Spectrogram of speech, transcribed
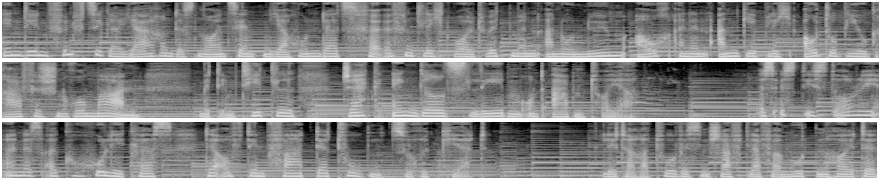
In den 50er Jahren des 19. Jahrhunderts veröffentlicht Walt Whitman anonym auch einen angeblich autobiografischen Roman mit dem Titel Jack Engels Leben und Abenteuer. Es ist die Story eines Alkoholikers, der auf den Pfad der Tugend zurückkehrt. Literaturwissenschaftler vermuten heute,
